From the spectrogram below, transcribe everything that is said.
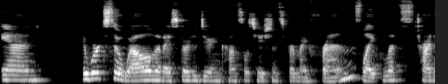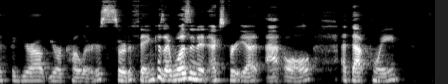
And it worked so well that I started doing consultations for my friends, like, let's try to figure out your colors sort of thing. Cause I wasn't an expert yet at all at that point.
